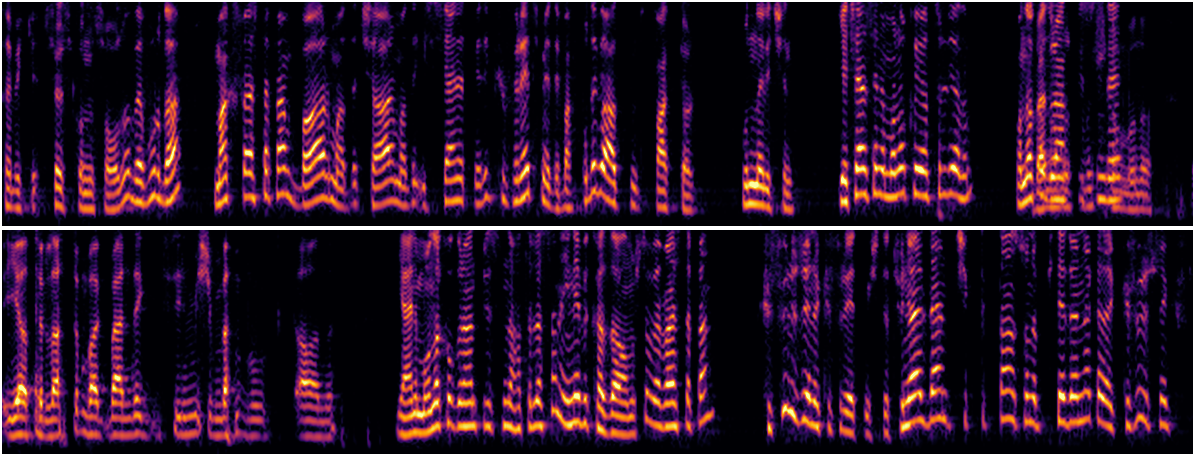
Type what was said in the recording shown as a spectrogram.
tabii ki söz konusu oldu ve burada Max Verstappen bağırmadı, çağırmadı, isyan etmedi, küfür etmedi. Bak bu da bir alt faktör bunlar için. Geçen sene Monaco'yu hatırlayalım. Monaco ben Grand Prix'sinde bunu. İyi hatırlattım. Bak ben de silmişim ben bu anı. Yani Monaco Grand Prix'sinde hatırlasana yine bir kaza olmuştu ve Verstappen küfür üzerine küfür etmişti. Tünelden çıktıktan sonra pite dönene kadar küfür üstüne küfür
